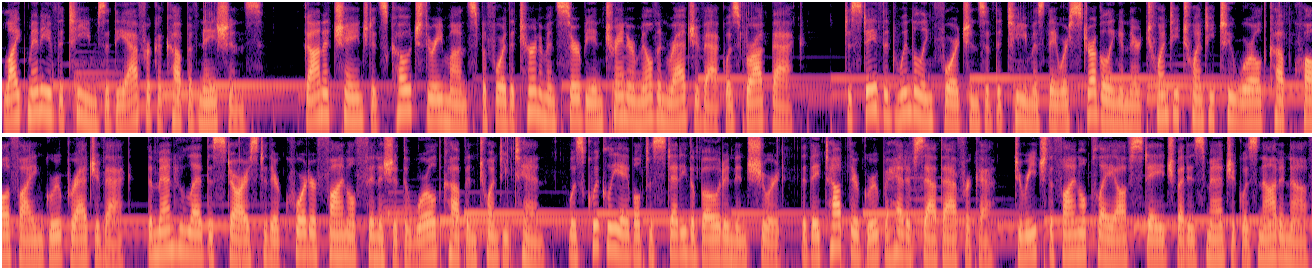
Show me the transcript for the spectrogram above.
like many of the teams at the Africa Cup of Nations. Ghana changed its coach three months before the tournament. Serbian trainer Milovan Rajevac was brought back to stave the dwindling fortunes of the team as they were struggling in their 2022 World Cup qualifying group. Rajevac, the man who led the Stars to their quarter-final finish at the World Cup in 2010, was quickly able to steady the boat and ensured that they topped their group ahead of South Africa to reach the final playoff stage. But his magic was not enough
